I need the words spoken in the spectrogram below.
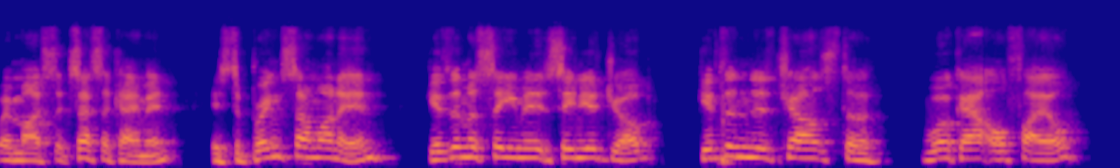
when my successor came in, is to bring someone in, give them a senior, senior job, give them the chance to work out or fail,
